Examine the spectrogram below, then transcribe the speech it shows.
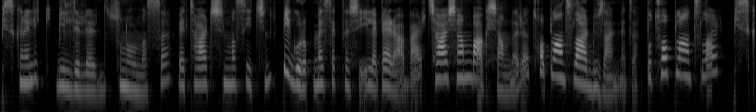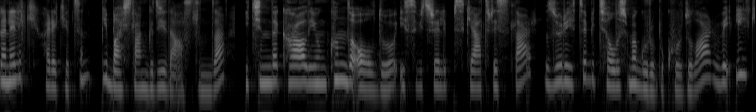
psikanalik bildirilerin sunulması ve tartışılması için bir grup meslektaşı ile beraber çarşamba akşamları toplantılar düzenledi. Bu toplantılar psikanalik hareketin bir başlangıcıydı aslında. İçinde Carl Jung'un da olduğu İsviçreli psikiyatristler Zürih'te bir çalışma grubu kurdular ve ilk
